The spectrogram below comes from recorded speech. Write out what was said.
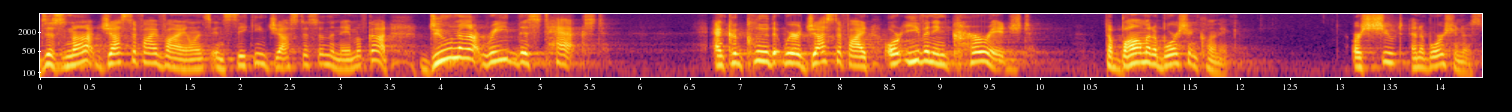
does not justify violence in seeking justice in the name of God. Do not read this text and conclude that we're justified or even encouraged to bomb an abortion clinic or shoot an abortionist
